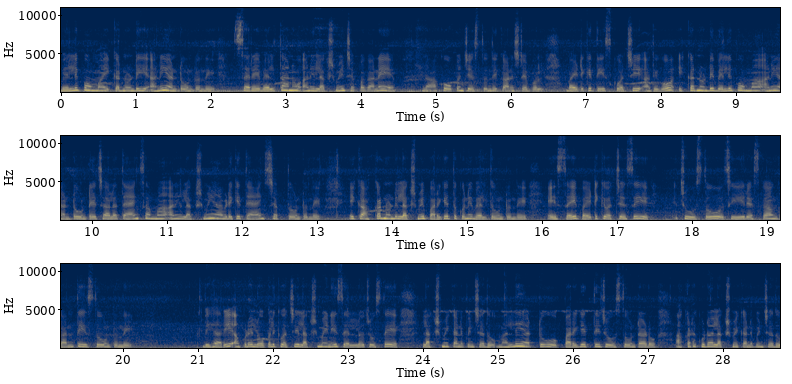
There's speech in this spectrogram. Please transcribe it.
వెళ్ళిపోమ్మా ఇక్కడ నుండి అని అంటూ ఉంటుంది. సరే వెళ్తాను అని లక్ష్మి చెప్పగానే లాక్ ఓపెన్ చేస్తుంది కానిస్టేబుల్. బయటికి తీసుకువచ్చి అదిగో ఇక్కడ నుండి వెళ్ళిపోమ్మా అని అంటూ ఉంటే చాలా థ్యాంక్స్ అమ్మా అని లక్ష్మి ఆవిడకి థ్యాంక్స్ చెప్తూ ఉంటుంది. ఇక అక్కడ నుండి లక్ష్మి పరిగెత్తుకుని వెళ్తూ ఉంటుంది. ఎస్ఐ బయటికి వచ్చేసి చూస్తూ సీరియస్గా గన్ తీస్తూ ఉంటుంది. బిహారీ అప్పుడే లోపలికి వచ్చి లక్ష్మిని సెల్లో చూస్తే లక్ష్మి కనిపించదు. మళ్ళీ అటు పరిగెత్తి చూస్తూ ఉంటాడు. అక్కడ కూడా లక్ష్మి కనిపించదు.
